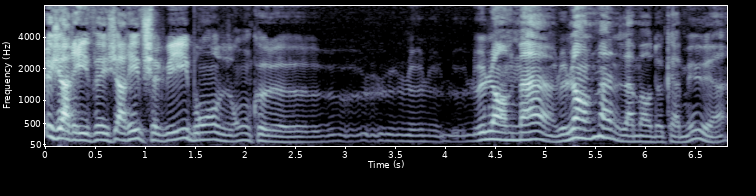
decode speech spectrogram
Et j'arrive, et j'arrive chez lui. Bon, donc euh, le, le- le lendemain, le lendemain de la mort de Camus, hein,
